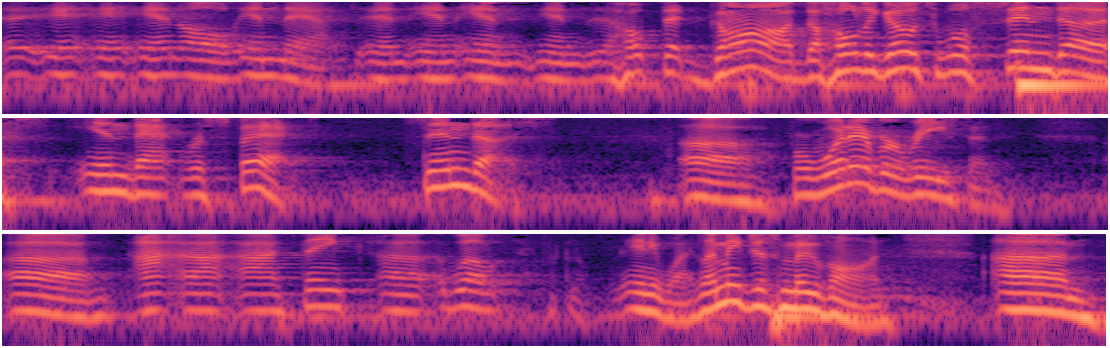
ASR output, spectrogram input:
and all in that and, and, and, and hope that God, the Holy Ghost, will send us in that respect. Send us uh, for whatever reason. Uh, I, I, I, think, uh, well, anyway, let me just move on. Um,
